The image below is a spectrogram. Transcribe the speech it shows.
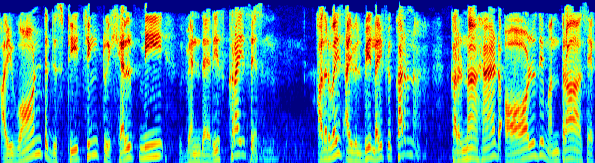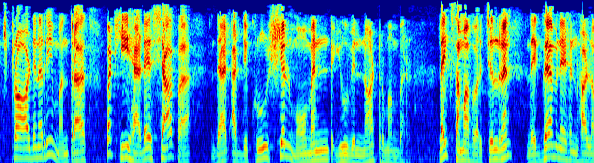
I want this teaching to help me when there is crisis. Otherwise, I will be like Karna. Karna had all the mantras, extraordinary mantras, but he had a shapa that at the crucial moment you will not remember. Like some of our children, the examination hall la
